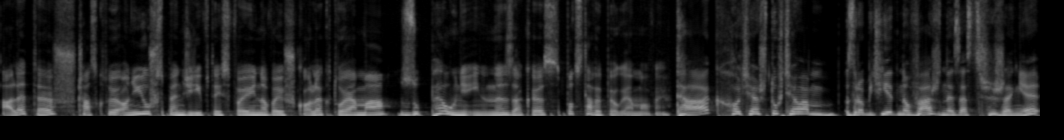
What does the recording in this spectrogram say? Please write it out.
ale też czas, który oni już spędzili w tej swojej nowej szkole, która ma zupełnie inny zakres podstawy programowej. Tak, chociaż tu chciałam zrobić jedno ważne zastrzeżenie.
